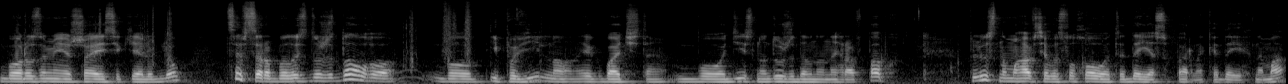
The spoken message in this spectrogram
бо розумію, що Ейсік я люблю. Це все робилось дуже довго, бо і повільно, як бачите, бо дійсно дуже давно не грав в PUBG. Плюс намагався вислуховувати, де є суперники, де їх нема.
